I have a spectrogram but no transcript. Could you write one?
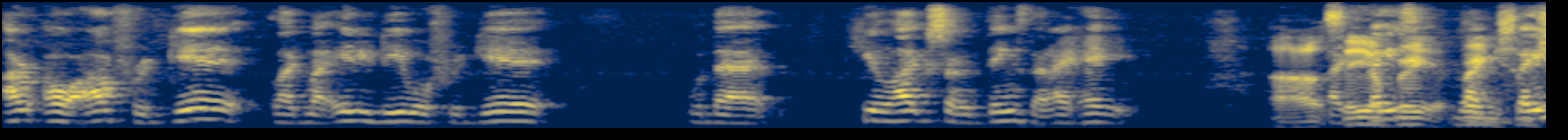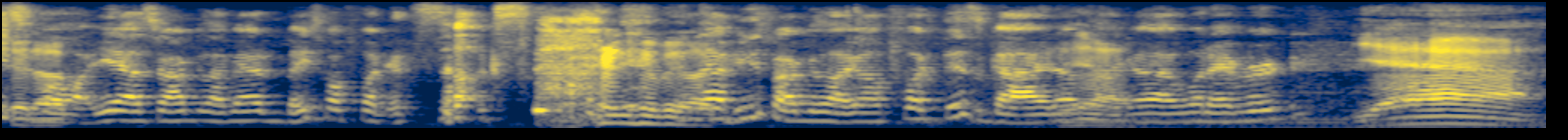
I oh I'll forget like my ADD will forget that he likes certain things that I hate. uh, Like so you'll base- bring, bring like some shit baseball. up. Yeah, so I'd be like, man, baseball fucking sucks. And he'll be like- he's probably like, oh fuck this guy. And I'm Yeah. like, uh, whatever. Yeah,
